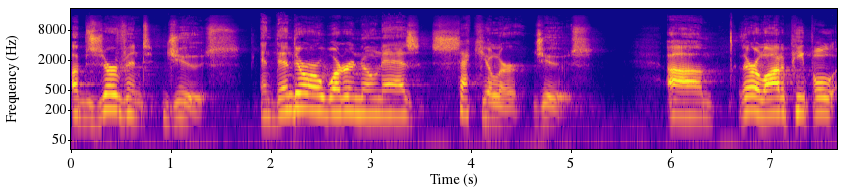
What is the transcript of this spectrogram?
observant Jews, and then there are what are known as secular Jews. Um, there are a lot of people.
